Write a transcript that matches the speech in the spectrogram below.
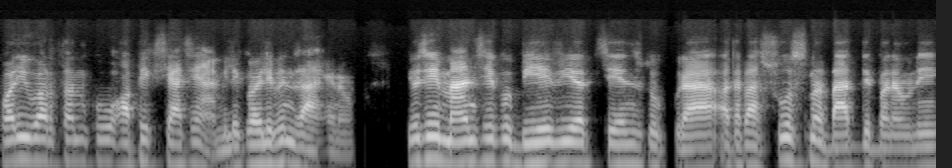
परिवर्तनको अपेक्षा चाहिँ हामीले कहिले पनि राखेनौँ। यो चाहिँ मान्छेको बिहेभियर चेन्जको कुरा अथवा सोचमा बाध्य बनाउने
